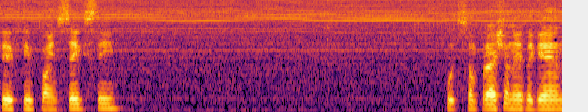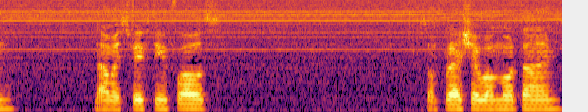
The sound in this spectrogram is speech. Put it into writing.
15.60 put some pressure on it again. Now it's 15 volts. Some pressure one more time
